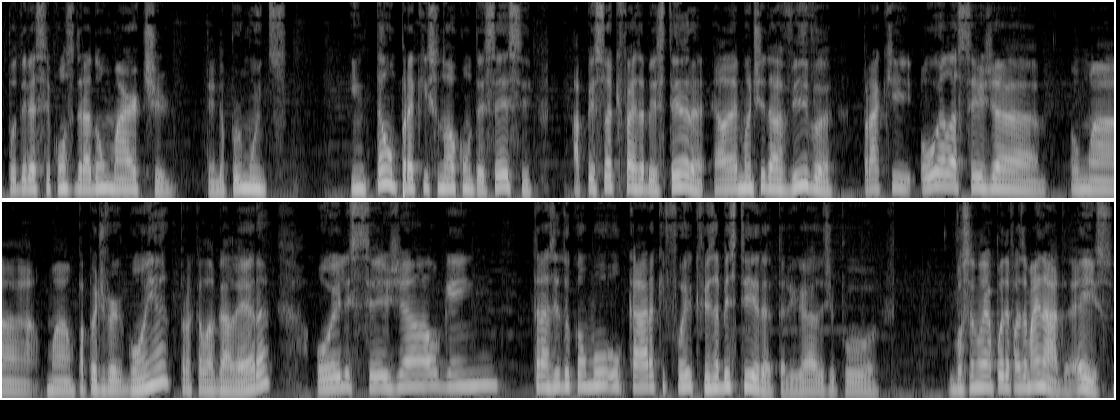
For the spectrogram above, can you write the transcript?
poderia ser considerado um mártir, entendeu? Por muitos. Então, para que isso não acontecesse, a pessoa que faz a besteira, ela é mantida viva para que ou ela seja uma, uma, um papel de vergonha para aquela galera, ou ele seja alguém trazido como o cara que foi que fez a besteira, tá ligado? Tipo, você não ia poder fazer mais nada, é isso.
